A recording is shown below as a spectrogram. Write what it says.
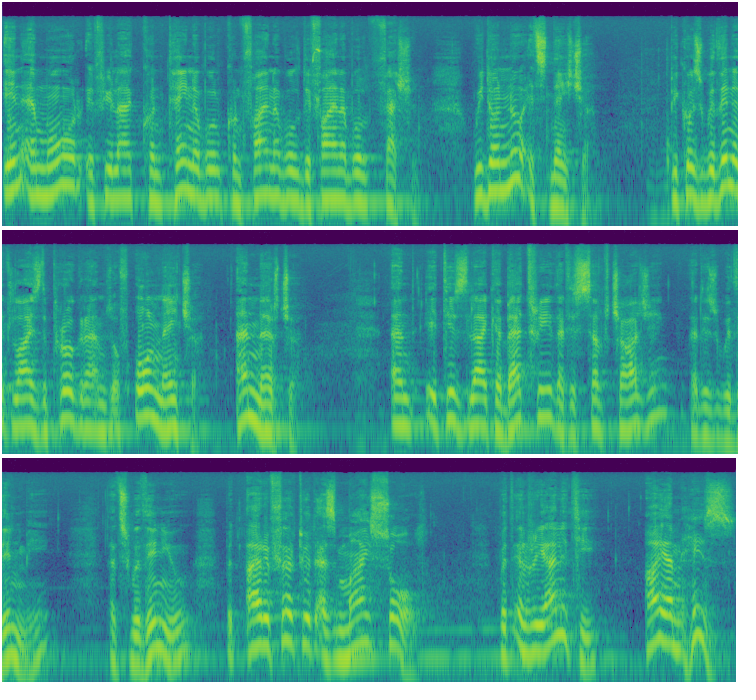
in a more, if you like, containable, confinable, definable fashion. We don't know its nature because within it lies the programs of all nature and nurture. And it is like a battery that is self charging, that is within me, that's within you, but I refer to it as my soul. But in reality, I am His,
